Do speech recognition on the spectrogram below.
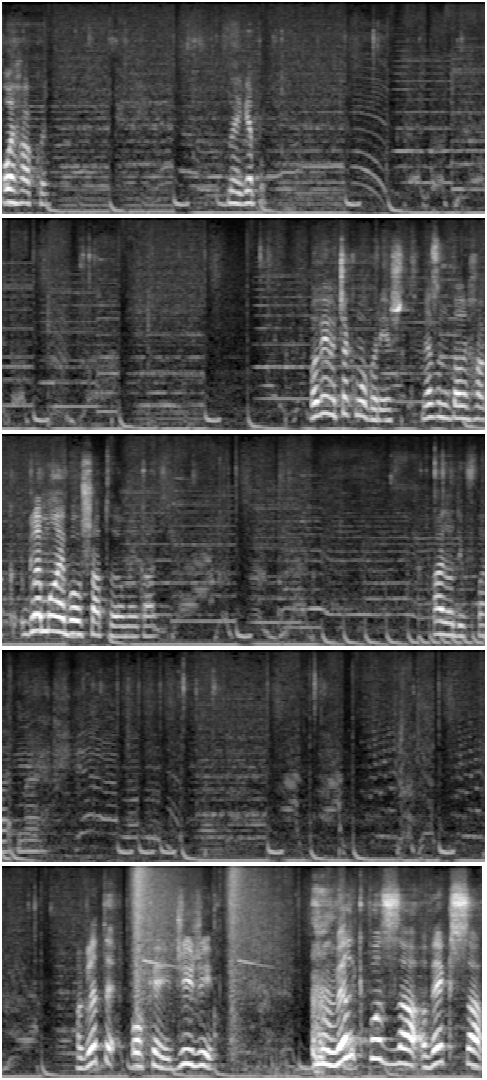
Oj, hakuje. Ne, gepo. Ovo bi me čak mogao riješiti. Ne znam da li hak... Gle moje ball shotove, oh my god. Ajde odi u fire, ne. A gledajte, okej, GG. Velik post za Vexa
